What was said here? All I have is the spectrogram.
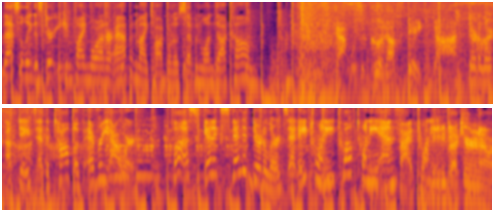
That's the latest dirt. You can find more on our app and mytalk1071.com. That was a good update, Don. Dirt Alert updates at the top of every hour. Plus, get extended Dirt Alerts at 820, 1220, and 520. Meet me back here in an hour.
